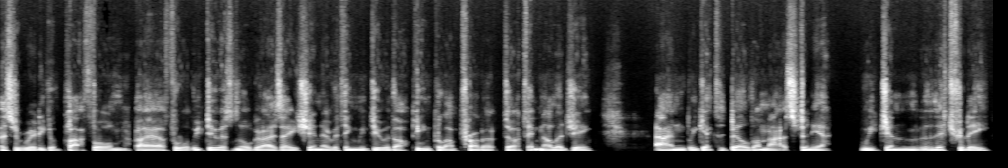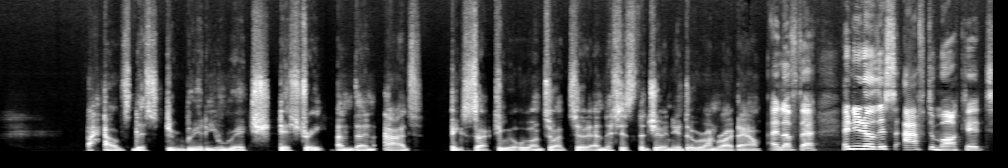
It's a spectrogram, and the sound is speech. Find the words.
as a really good platform uh, for what we do as an organization, everything we do with our people, our product, our technology, and we get to build on that as Phinia. We can literally have this really rich history and then add exactly what we want to add to it. And this is the journey that we're on right now. I love that. And you know, this aftermarket,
